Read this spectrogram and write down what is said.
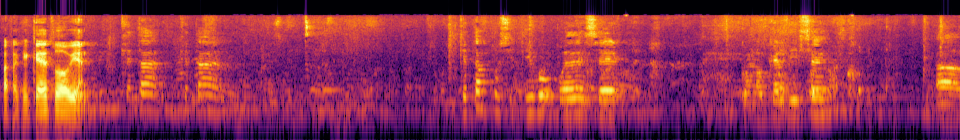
para que quede todo bien. ¿Qué tan, qué tan, qué tan positivo puede ser con lo que él dice ah,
